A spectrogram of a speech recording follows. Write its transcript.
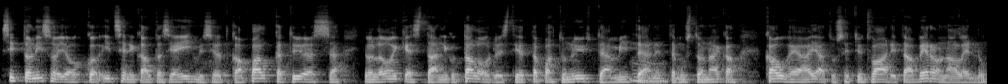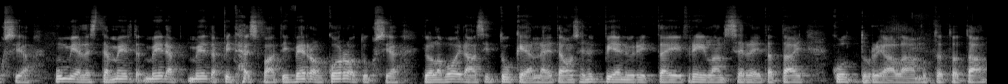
Sitten on iso joukko itseni kaltaisia ihmisiä, jotka on palkkatyössä, joille oikeastaan niin kuin taloudellisesti ei ole tapahtunut yhtään mitään. Mm. Että musta on aika kauhea ajatus, että nyt vaaditaan veronalennuksia. Mun mielestä meiltä, meidän, meiltä pitäisi vaatia veronkorotuksia, joilla voidaan sitten tukea näitä, on se nyt pienyrittäjä tai freelancereita tai kulttuurialaa, mutta, tota,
